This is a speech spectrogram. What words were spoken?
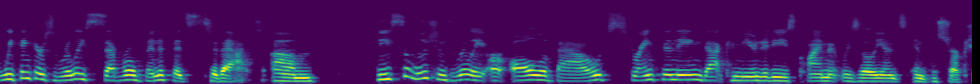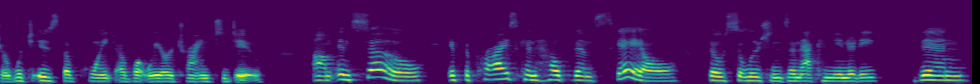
we think there's really several benefits to that. Um, these solutions really are all about strengthening that community's climate resilience infrastructure, which is the point of what we are trying to do. Um, and so, if the prize can help them scale those solutions in that community, then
